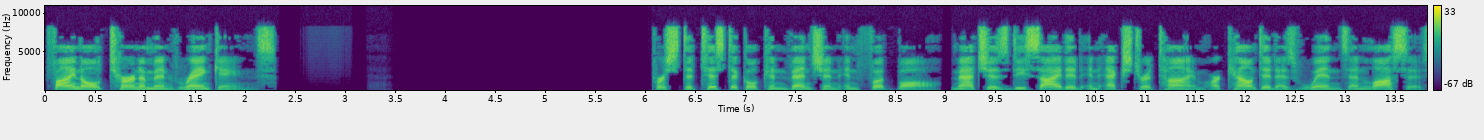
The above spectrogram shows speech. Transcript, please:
Final tournament rankings. Per statistical convention in football, matches decided in extra time are counted as wins and losses,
